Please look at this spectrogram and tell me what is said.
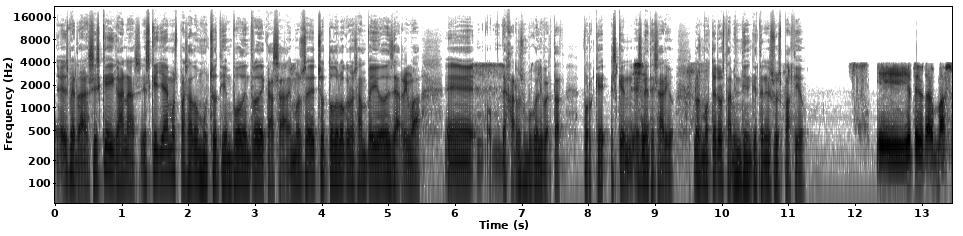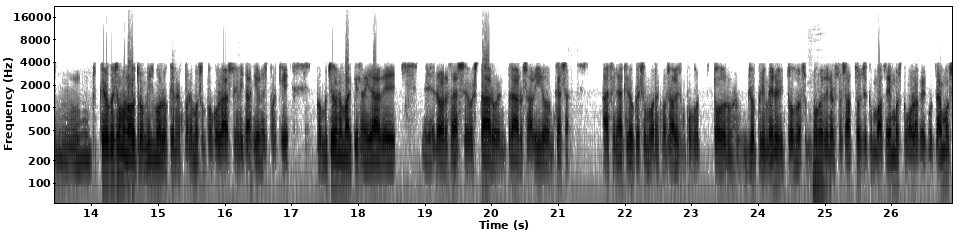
es verdad, si es que hay ganas, es que ya hemos pasado mucho tiempo dentro de casa, hemos hecho todo lo que nos han pedido desde arriba, eh, dejarnos un poco de libertad, porque es que es necesario. Los moteros también tienen que tener su espacio. Y yo te digo, más, mm, creo que somos nosotros mismos los que nos ponemos un poco las limitaciones, porque por mucho que no marque sanidad de, de abrazarse o estar o entrar o salir o en casa, al final creo que somos responsables un poco todos, yo primero y todos un poco de nuestros actos, de cómo hacemos, cómo lo ejecutamos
